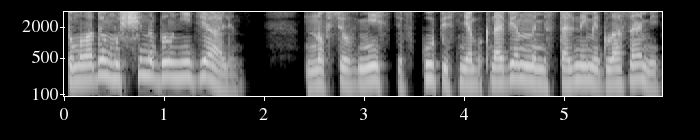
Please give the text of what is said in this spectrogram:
то молодой мужчина был не идеален. Но все вместе, в купе с необыкновенными стальными глазами,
